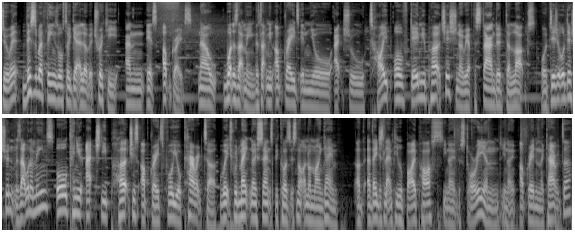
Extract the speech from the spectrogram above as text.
Do it. This is where things also get a little bit tricky and it's upgrades. Now, what does that mean? Does that mean upgrades in your actual type of game you purchase? You know, we have the standard, deluxe, or digital edition. Is that what it means? Or can you actually purchase upgrades for your character, which would make no sense because it's not an online game. Are, are, they just letting people bypass, you know, the story and, you know, upgrading the character?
